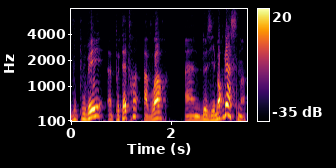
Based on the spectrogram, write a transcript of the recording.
vous pouvez euh, peut-être avoir un deuxième orgasme,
